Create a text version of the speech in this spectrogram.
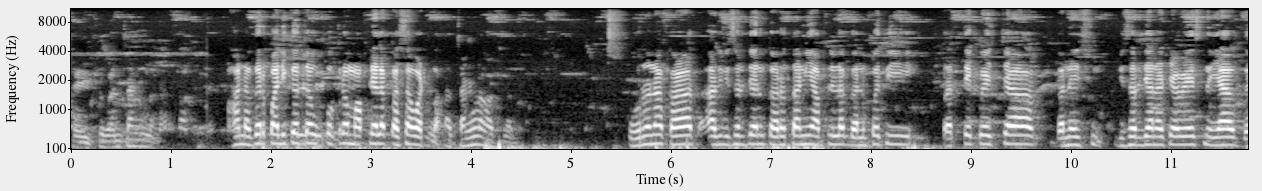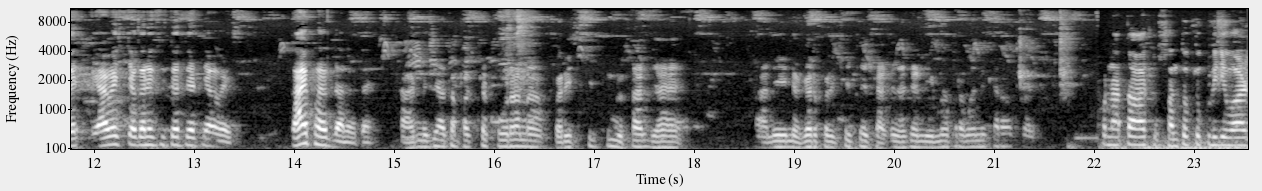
त्या हिशोबाने चांगला. हा नगरपालिकेचा उपक्रम आपल्याला कसा वाटला? हा चांगला वाटला. कोरोना काळात आज विसर्जन करताना आपल्याला गणपती प्रत्येक वेळेसच्या गणेश विसर्जनाच्या वेळेस न या ग यावेळेसच्या गणेश विसर्जनाच्या वेळेस काय फरक जाणवत आहे? काय म्हणजे आता फक्त कोरोना परिस्थितीनुसार जे आहे आणि नगर परिषदेच्या शासनाच्या नियमाप्रमाणे करावं पण आता संत तुकडीची वाट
